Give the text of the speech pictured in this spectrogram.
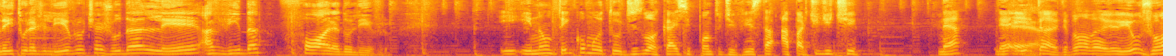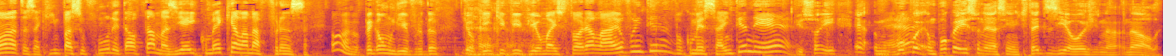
leitura de livro te ajuda a ler a vida fora do livro. E, e não tem como tu deslocar esse ponto de vista a partir de ti, né? É, é. Então, eu, Jonatas, aqui em Passo Fundo e tal, tá, mas e aí, como é que é lá na França? Eu vou pegar um livro de, de alguém que vivia uma história lá, eu vou entender, vou começar a entender. Isso aí. É, um, é. Pouco, um pouco é isso, né? Assim, a gente até dizia hoje na, na aula.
